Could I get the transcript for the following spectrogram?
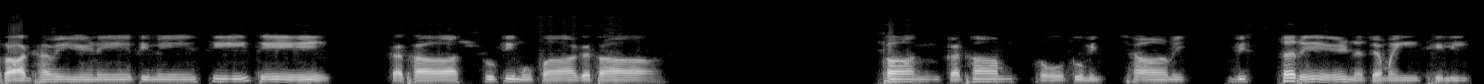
राघवेणेति मे सीते कथा श्रुतिमुपागता कथाम् श्रोतुमिच्छामि विस्तरेण च मैथिलि।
